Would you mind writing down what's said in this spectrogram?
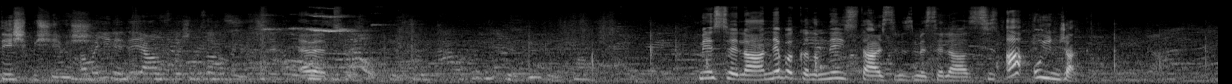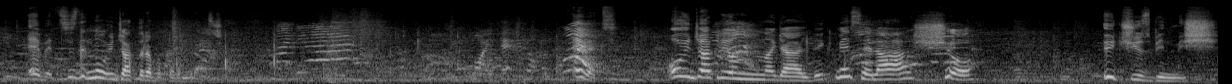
değişik bir şeymiş. Ama yine de yalnız başımıza alamayız. Evet. Mesela ne bakalım ne istersiniz mesela siz? Aa oyuncak. Evet siz de ne oyuncaklara bakalım birazcık. Evet. Oyuncak reyonuna geldik. Mesela şu 300 binmiş.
